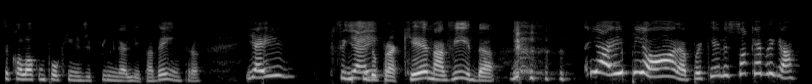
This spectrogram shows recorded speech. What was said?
você coloca um pouquinho de pinga ali para dentro. E aí, sentido e aí... pra quê na vida? E aí piora, porque ele só quer brigar.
